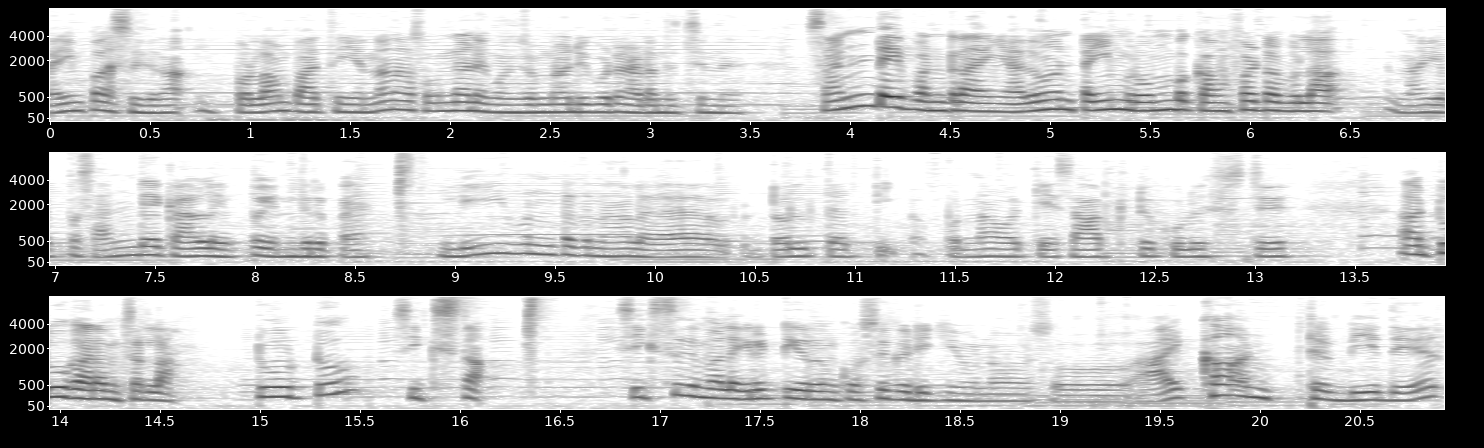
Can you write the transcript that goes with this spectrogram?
டைம் பாஸுக்கு தான் இப்போல்லாம் பார்த்தீங்கன்னா நான் சொன்னேன் கொஞ்சம் முன்னாடி கூட நடந்துச்சுன்னு. சண்டே பண்ணுறாங்க அதுவும் டைம் ரொம்ப கம்ஃபர்டபுளாக நான் எப்போ சண்டே காலையில் எப்போ எழுந்திருப்பேன் லீவுன்றதுனால ஒரு டுவெல் தேர்ட்டி அப்படின்னா ஓகே சாப்பிட்டுட்டு குளிச்சுட்டு டூக்கு ஆரம்பிச்சிடலாம். டூ டு சிக்ஸ் தான். சிக்ஸுக்கு மேலே இருட்டிடும் கொசு கடிக்கணும் so I can't be there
